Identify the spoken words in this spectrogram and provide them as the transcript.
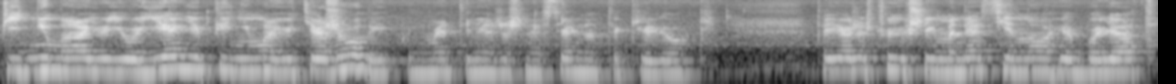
Піднімаю його, єлі піднімаю тяжолий, розумієте, він же ж не сильно такий легкий. Та я вже чую, що і мене ці ноги болять.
